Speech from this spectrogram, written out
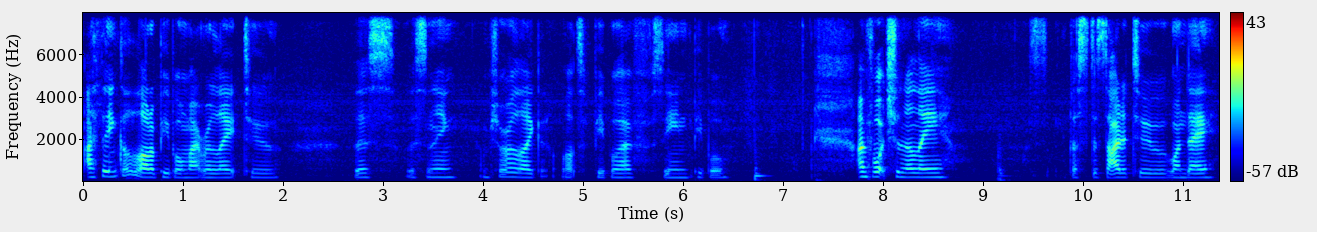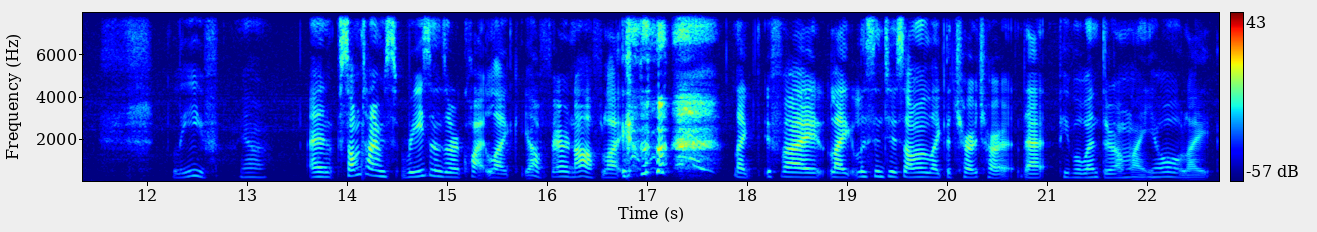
I think a lot of people might relate to this listening. I'm sure like lots of people have seen people unfortunately just decided to one day leave. Yeah. And sometimes reasons are quite like, yeah, fair enough. Like like if I like listen to some of like the church hurt that people went through, I'm like, yo, like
